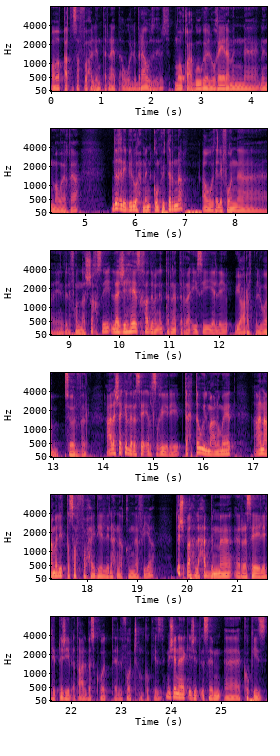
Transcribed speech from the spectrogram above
مواقع تصفح الإنترنت أو ال browsers موقع جوجل وغيرها من من المواقع دغري بيروح من كمبيوترنا أو تليفوننا يعني تليفوننا الشخصي لجهاز خادم الإنترنت الرئيسي يلي يعرف بال web server. على شكل رسائل صغيرة بتحتوي المعلومات عن عملية التصفح هيدي اللي نحن قمنا فيها. بتشبه لحد ما الرسائل اللي بتجي بقطع البسكوت ال fortune cookies. مشان هيك إجت اسم كوكيز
